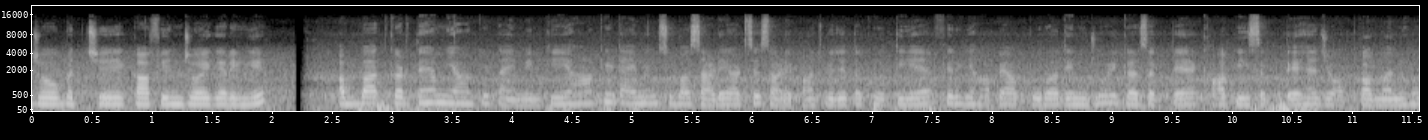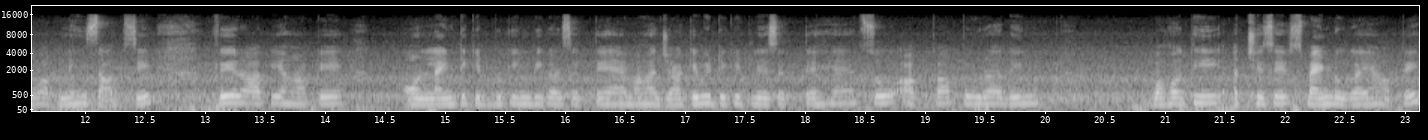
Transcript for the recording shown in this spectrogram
जो बच्चे काफ़ी इन्जॉय करेंगे। अब बात करते हैं हम यहाँ की टाइमिंग की। यहाँ की टाइमिंग सुबह साढ़े आठ से साढ़े पाँच बजे तक होती है। फिर यहाँ पे आप पूरा दिन इन्जॉय कर सकते हैं, खा पी सकते हैं, जो आपका मन हो अपने हिसाब से। फिर आप यहाँ पे ऑनलाइन टिकट बुकिंग भी कर सकते हैं, वहाँ जाके भी टिकट ले सकते हैं। सो आपका पूरा दिन बहुत ही अच्छे से स्पेंड होगा यहाँ पे।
